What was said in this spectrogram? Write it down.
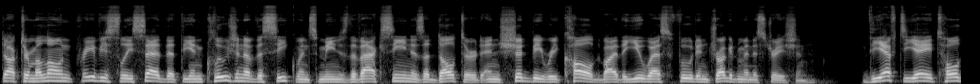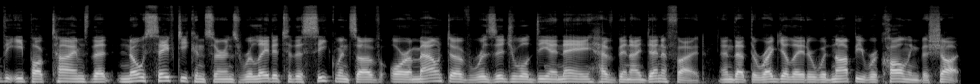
Dr. Malone previously said that the inclusion of the sequence means the vaccine is adulterated and should be recalled by the U.S. Food and Drug Administration. The FDA told the Epoch Times that no safety concerns related to the sequence of or amount of residual DNA have been identified, and that the regulator would not be recalling the shot.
